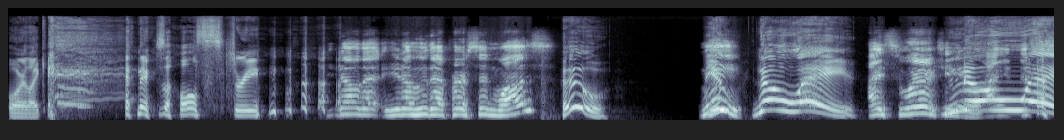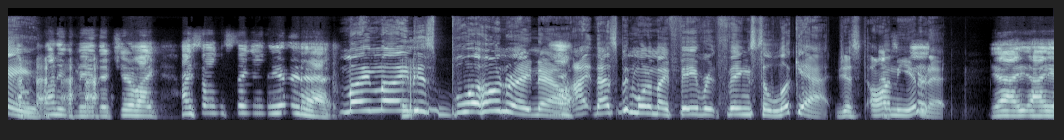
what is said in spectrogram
or like. and there's a whole stream. You know that you know who that person was? Who? Me? You? No way. I swear to you. No I, way. It's so funny to me that you're like, I saw this thing on the internet. My mind is blown right now. Yeah. I, that's been one of my favorite things to look at just on That's the good. internet. Yeah, I, I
